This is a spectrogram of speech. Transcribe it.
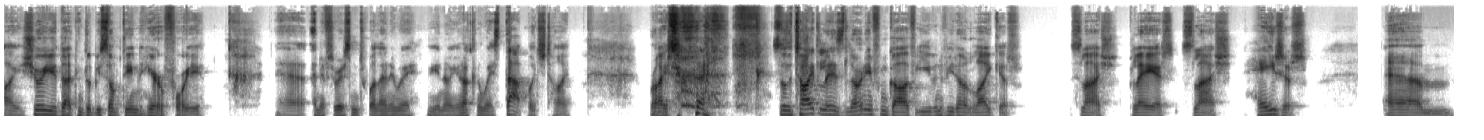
I assure you that I think there'll be something here for you. Uh, and if there isn't, well, anyway, you know, you're not going to waste that much time, right? so the title is "Learning from Golf, even if you don't like it." Slash play it slash hate it. Um,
